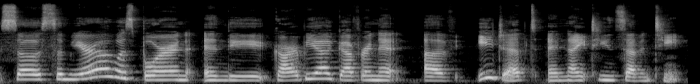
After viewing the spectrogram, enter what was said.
so Samira was born in the Gharbia Governorate of Egypt in 1917.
